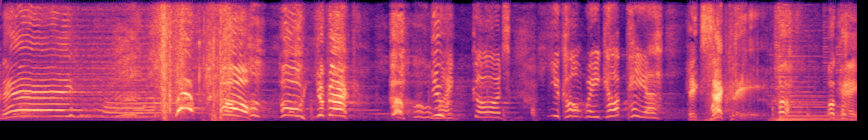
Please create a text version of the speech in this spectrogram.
May! Oh! Oh! Oh, you're back! Oh You- my god! You can't wake up here! Exactly. Okay,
